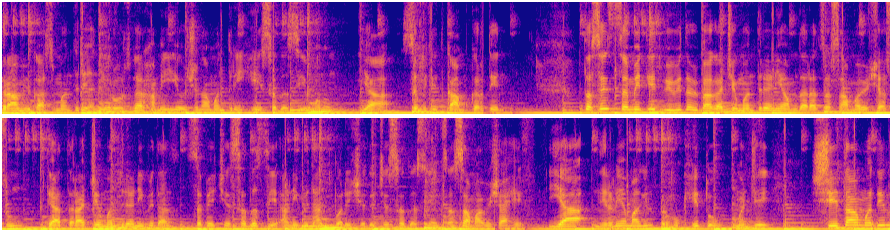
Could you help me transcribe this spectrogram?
ग्रामविकास मंत्री आणि रोजगार हमी योजना मंत्री हे सदस्य म्हणून या समितीत काम करतील. तसेच समितीत विविध विभागाचे मंत्री आणि आमदारांचा समावेश असून त्यात राज्यमंत्री आणि विधानसभेचे सदस्य आणि विधान परिषदेचे सदस्य यांचा समावेश आहे. या निर्णयामागील प्रमुख हेतू म्हणजे शेतामधील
